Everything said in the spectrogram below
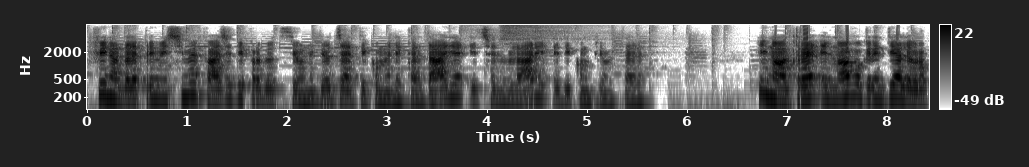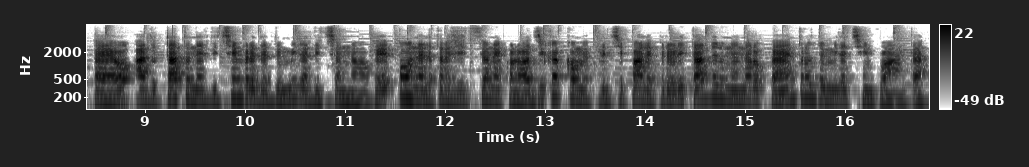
fino alle primissime fasi di produzione di oggetti come le caldaie, i cellulari ed i computer. Inoltre, il nuovo Green Deal europeo, adottato nel dicembre del 2019, pone la transizione ecologica come principale priorità dell'Unione Europea entro il 2050.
